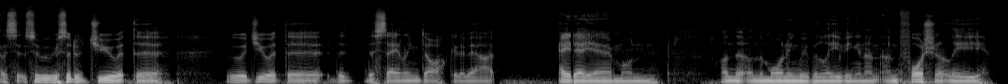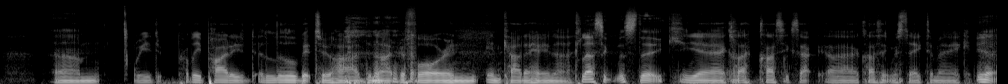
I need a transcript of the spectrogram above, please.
uh, so, we were sort of due at the we were due at the, the, the sailing dock at about eight a.m. on on the on the morning we were leaving, and un- unfortunately, um, we'd probably partied a little bit too hard the night before in in Cartagena. Classic mistake. Yeah, cla- classic uh, classic mistake to make. Yeah.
